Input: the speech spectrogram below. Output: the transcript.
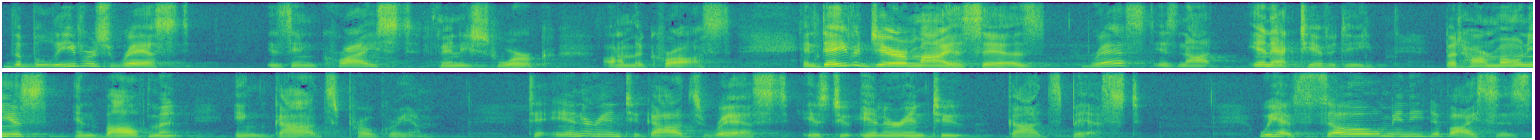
The believer's rest is in Christ's finished work on the cross. And David Jeremiah says, Rest is not inactivity, but harmonious involvement in God's program. To enter into God's rest is to enter into God's best. We have so many devices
